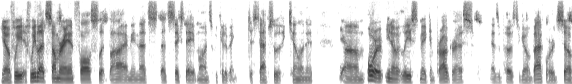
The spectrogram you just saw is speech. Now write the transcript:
you know, if we if we let summer and fall slip by, I mean that's that's six to eight months. We could have been just absolutely killing it. Yeah. Um, or you know, at least making progress as opposed to going backwards. So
